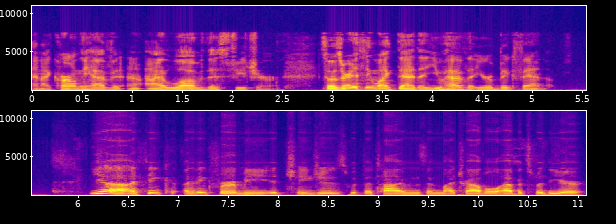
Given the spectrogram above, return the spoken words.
and I currently have it, and I love this feature. So, is there anything like that that you have that you're a big fan of? Yeah, I think I think for me it changes with the times and my travel habits for the year.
